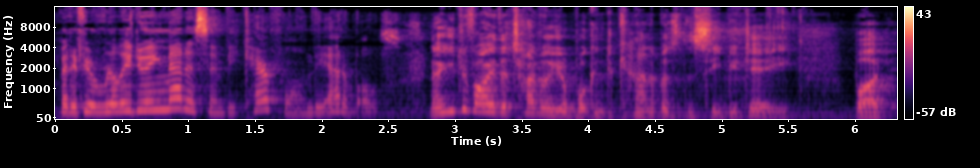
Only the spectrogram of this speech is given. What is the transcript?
But if you're really doing medicine, be careful on the edibles. Now you divide the title of your book into cannabis and CBD, but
